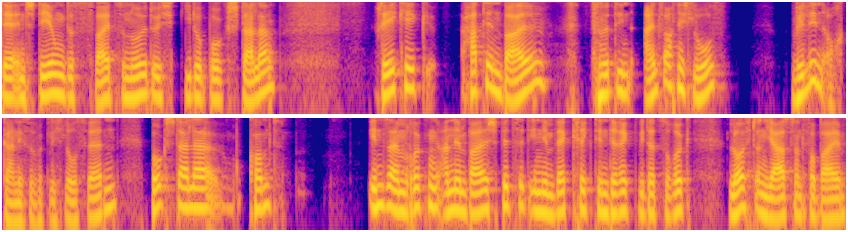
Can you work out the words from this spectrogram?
der Entstehung des 2 zu 0 durch Guido Burg-Staller. Rekik hat den Ball, wird ihn einfach nicht los, will ihn auch gar nicht so wirklich loswerden. Burgstaller kommt in seinem Rücken an den Ball, spitzet ihn ihm weg, kriegt ihn direkt wieder zurück, läuft an Jahrstand vorbei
